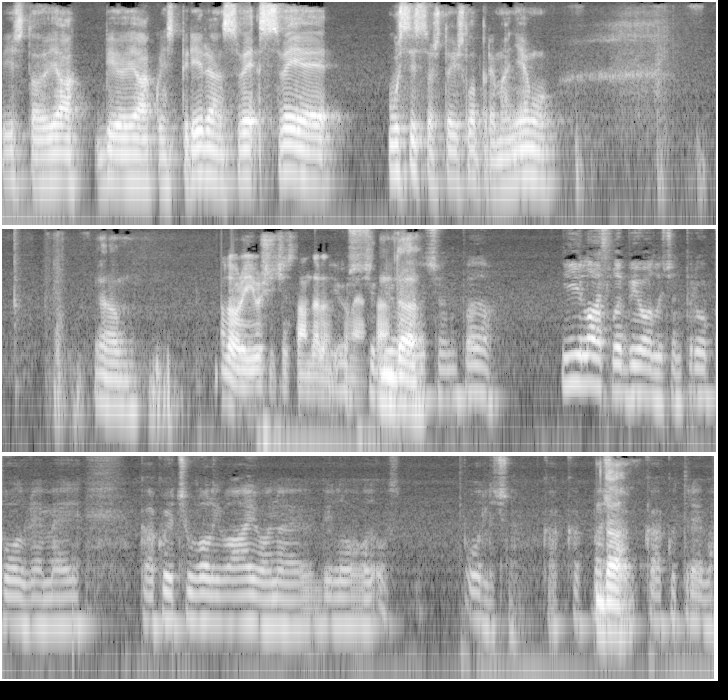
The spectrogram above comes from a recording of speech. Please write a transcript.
isto jak, bio jako inspiriran, sve, sve je usiso što je išlo prema njemu. Ja. No dobro, Jušić je standardan. Jušić je bio da. odličan, pa da. I Laslo je bio odličan prvo polovreme kako je čuvali Vaju, ono je bilo odlično. Kako, baš da. kako treba.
